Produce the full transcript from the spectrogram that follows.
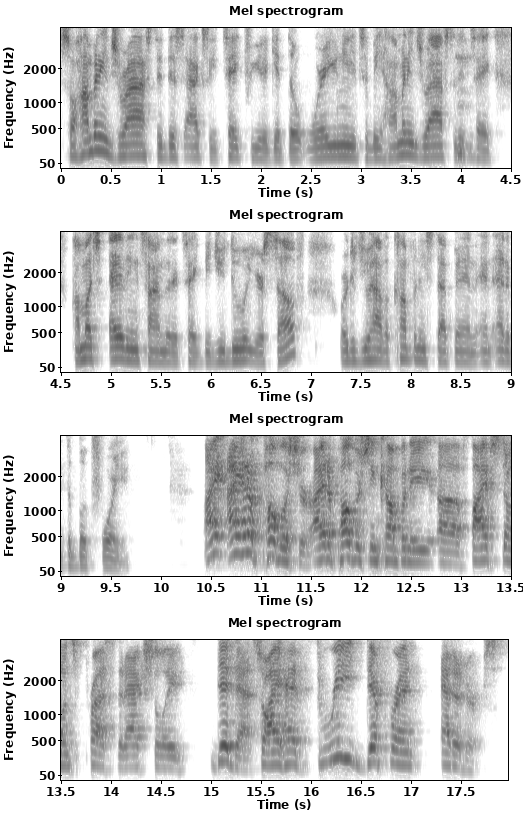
So how many drafts did this actually take for you to get the where you needed to be? How many drafts did it take? How much editing time did it take? Did you do it yourself or did you have a company step in and edit the book for you? I, I had a publisher. I had a publishing company, uh, Five Stones Press, that actually did that. So I had three different editors,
